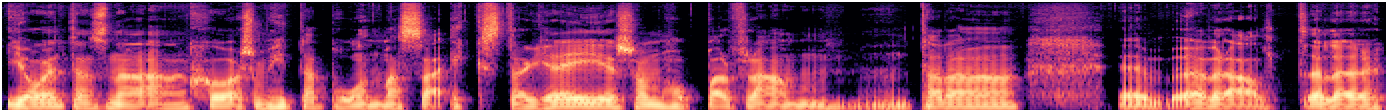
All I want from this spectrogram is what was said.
jag är inte en sån här arrangör som hittar på en massa extra grejer som hoppar fram, tada, eh, överallt. Eller,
